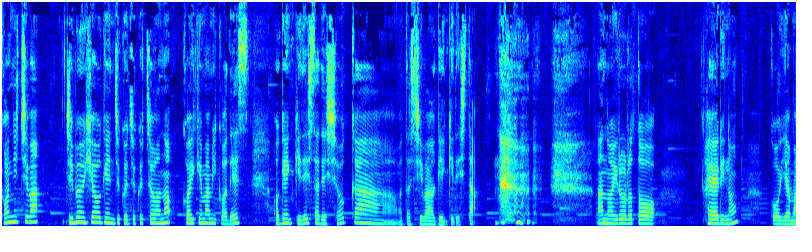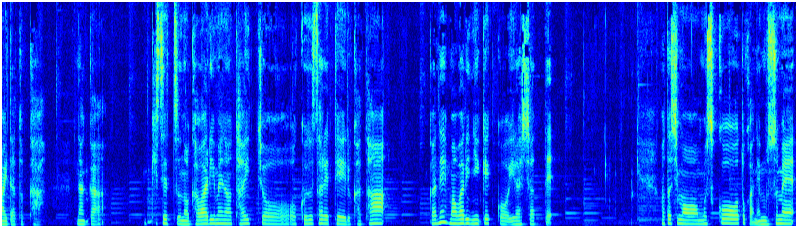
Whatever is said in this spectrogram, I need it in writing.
こんにちは。自分表現塾塾長の小池真美子です。お元気でしたでしょうか？私は元気でした。あのいろいろと流行りのこう病だとかなんか季節の変わり目の体調を崩されている方がね周りに結構いらっしゃって私も息子とかね娘、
